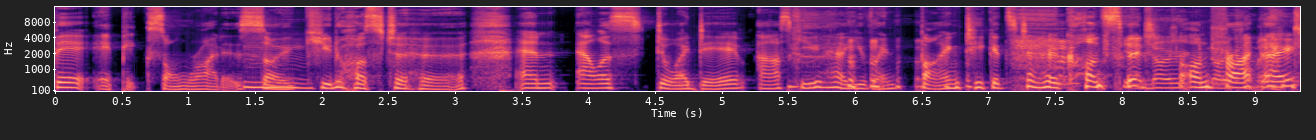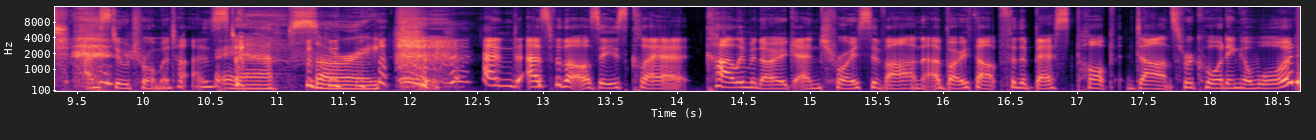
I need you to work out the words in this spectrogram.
They're epic songwriters, mm. so kudos to her. And Alice, do I dare ask you how you went buying tickets to her concert yeah, no, on no Friday? Comment. I'm still traumatized. Yeah, sorry. and as for the Aussies, Claire, Kylie Minogue and Troye Sivan are both up for the Best Pop Dance Recording Award.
